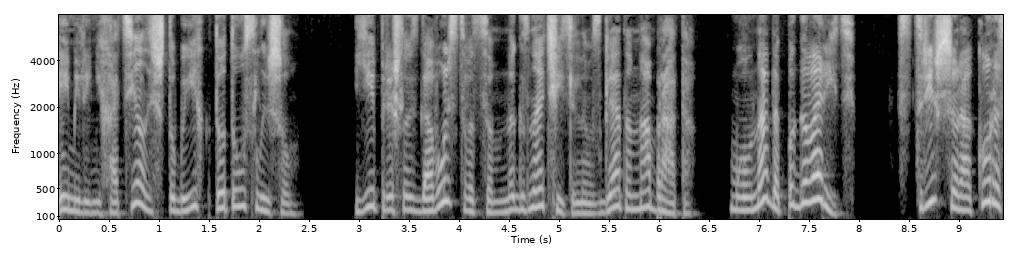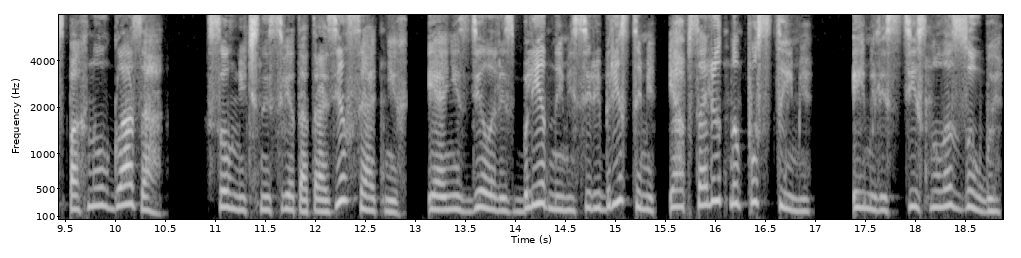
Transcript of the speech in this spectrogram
Эмили не хотелось, чтобы их кто-то услышал. Ей пришлось довольствоваться многозначительным взглядом на брата. Мол, надо поговорить. Стриж широко распахнул глаза. Солнечный свет отразился от них, и они сделались бледными, серебристыми и абсолютно пустыми. Эмили стиснула зубы.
